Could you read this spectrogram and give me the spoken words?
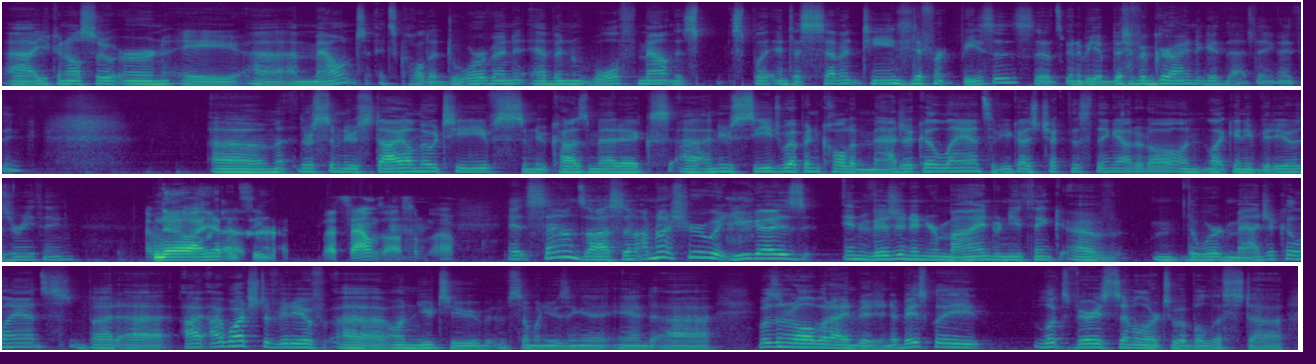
Uh, you can also earn a, uh, a mount. It's called a Dwarven Ebon Wolf mount that's split into 17 different pieces. So it's going to be a bit of a grind to get that thing, I think. Um, there's some new style motifs, some new cosmetics, uh, a new siege weapon called a Magica Lance. Have you guys checked this thing out at all? And like any videos or anything? No, I haven't that. seen that. That sounds awesome though. It sounds awesome. I'm not sure what you guys envision in your mind when you think of the word Magica Lance, but uh, I, I watched a video uh, on YouTube of someone using it, and uh, it wasn't at all what I envisioned. It basically looks very similar to a ballista.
